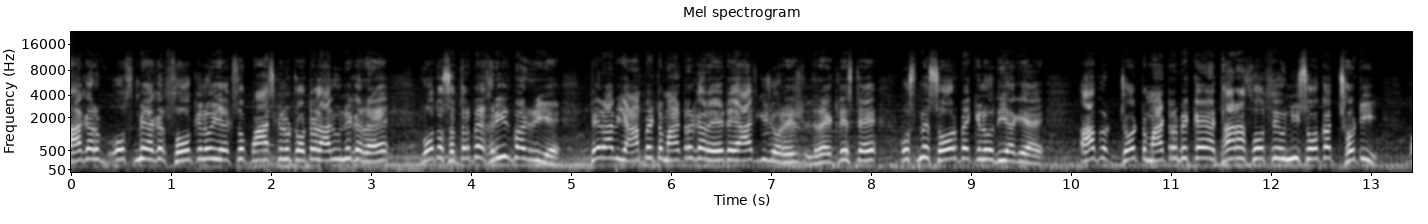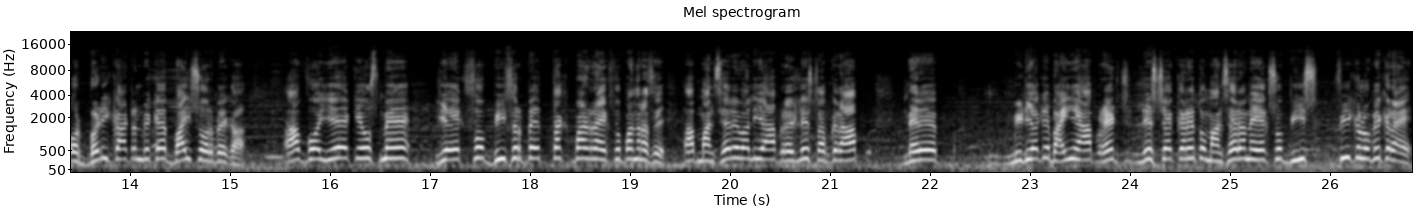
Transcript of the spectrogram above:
अगर उसमें अगर 100 किलो या 105 किलो टोटल आलू निकल रहा है, वो तो सत्तर रुपये ख़रीद पड़ रही है। फिर अब यहाँ पे टमाटर का रेट है, आज की जो रेट लिस्ट है, उसमें सौ रुपये किलो दिया गया है। अब जो टमाटर बिका है सौ से उन्नीस सौ का छोटी, और बड़ी काटन बिका है बाईस सौ रुपये का। अब वो ये कि उसमें ये एक सौ बीस रुपये तक पड़ रहा है, एक सौ पंद्रह से। अब मानसेरे वाली आप रेड लिस्ट अगर आप मेरे मीडिया के भाई हैं, आप रेट लिस्ट चेक करें तो मानसेरा में 120 फ़ी किलो बिक रहा है।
